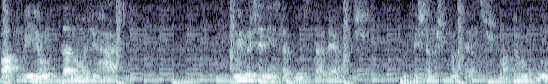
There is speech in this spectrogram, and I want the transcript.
Lá fui eu dar uma de hacker. Fui no gerenciador de tarefas, fui fechando os processos, matando um por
